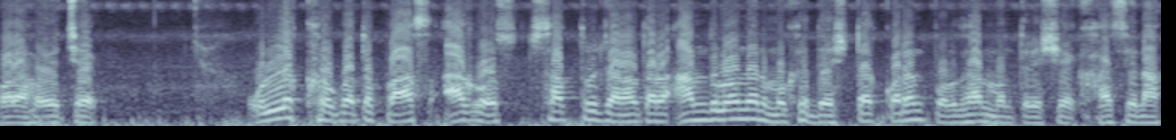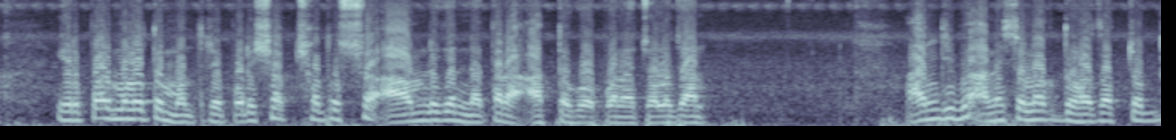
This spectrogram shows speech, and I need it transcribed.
করা হয়েছে। উল্লেখ্য, গত পাঁচ আগস্ট ছাত্র জনতার আন্দোলনের মুখে দেশ ত্যাগ করেন প্রধানমন্ত্রী শেখ হাসিনা। এরপর মূলত মন্ত্রী পরিষদ সদস্য আওয়ামী লীগের নেতারা আত্মগোপনে চলে যান। আইনজীবী আনিসুল হক দু হাজার চোদ্দ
